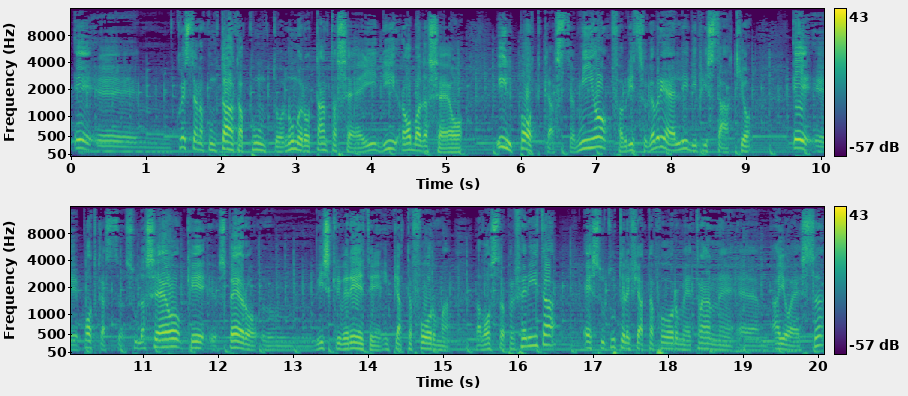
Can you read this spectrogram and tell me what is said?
E ehm, questa è una puntata appunto numero 86 di Roba da SEO, il podcast mio, Fabrizio Gabrielli, di Pistacchio, e eh, podcast sulla SEO che spero ehm, vi iscriverete in piattaforma la vostra preferita, è su tutte le piattaforme tranne ehm, iOS,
